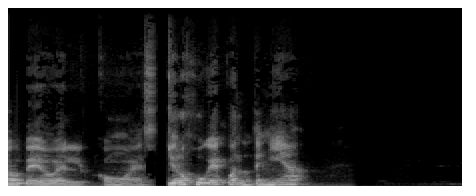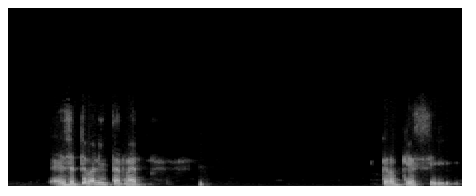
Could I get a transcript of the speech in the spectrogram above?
no veo el cómo es. Yo lo jugué cuando tenía. ¿Se te va el internet? Creo que sí.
